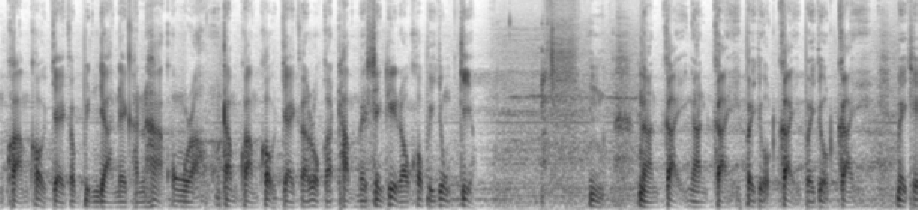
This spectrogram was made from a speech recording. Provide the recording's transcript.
ำความเข้าใจกับปัญญาในขันห้าของเราทำความเข้าใจกับโลกธรรมในสิ่งที่เราเข้าไปยุ่งเกี่ยว งานไก่งานไก่ประโยชน์ไก่ประโยชน์ไก่ไม่ใช่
